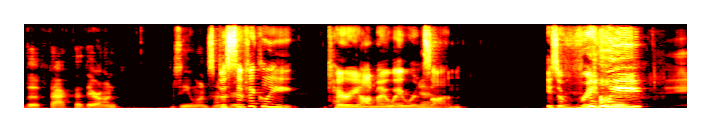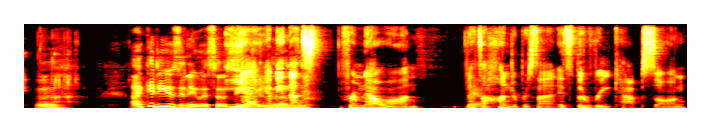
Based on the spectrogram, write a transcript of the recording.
the fact that they're on Z100. Specifically, Carry On My Wayward Yeah. Son is a really Ugh. I could use a new association. Yeah. I mean though. that's from now on. That's a Yeah. hundred percent. It's the recap song.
